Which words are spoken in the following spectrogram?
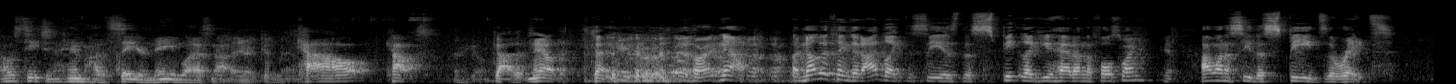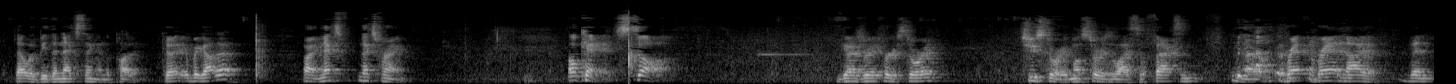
I was teaching him how to say your name last night. You're a good man. Cow cows. There you go. Got it. Nailed it. Okay. All right. Now, another thing that I'd like to see is the speed, like you had on the full swing. Yep. I want to see the speeds, the rates. That would be the next thing in the putting. Okay. Everybody got that? All right. Next, next frame. Okay. So, you guys ready for a story? True story. Most stories are lies. So Faxon you know, Brad, Brad and I have been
